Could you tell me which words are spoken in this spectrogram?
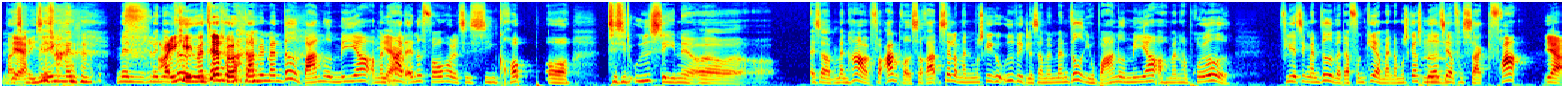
Ja, vejskrise, midt- ikke? Men, men, men Ej, jeg ikke ved, helt, men tæt på. Nej, men man ved bare noget mere, og man Ja. ja. har et andet forhold til sin krop, og til sit udseende, og altså, man har forandret sig ret, selvom man måske ikke har udviklet sig, men man ved jo bare noget mere, og man har prøvet flere ting, man ved, hvad der fungerer, man er måske også bedre Mm. til at få sagt fra, Ja,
